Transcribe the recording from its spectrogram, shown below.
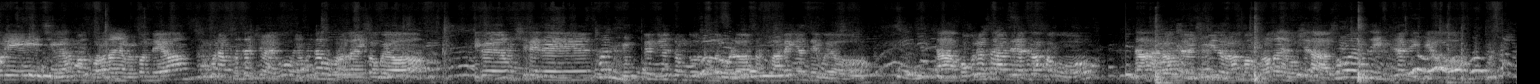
우리 지금 한번 걸어 다녀 볼 건데요. 친구랑 손잡지 말고 그냥 혼자서 걸어 다닐 거고요. 지금 시대는 1600년 정도 전으로 올라와서 400년 되고요. 자, 고구려 사람들이 생각하고 자, 여러분들 주민으로 한번 걸어다녀 봅시다. 소문 선생님 들려드릴게요.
